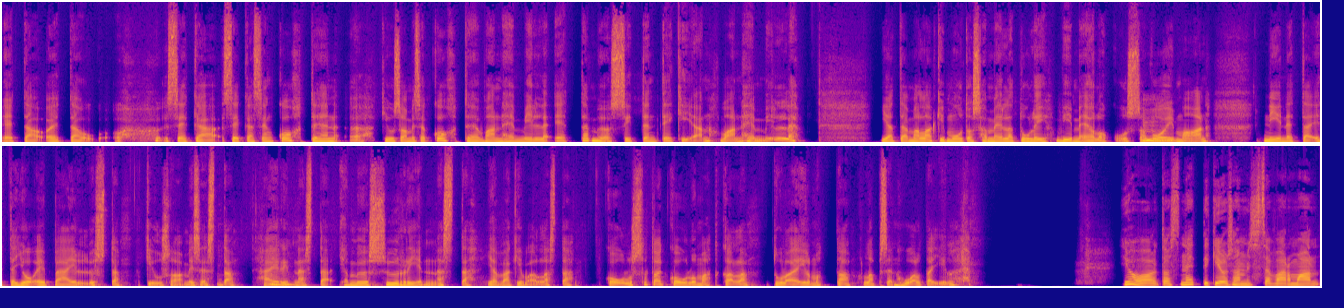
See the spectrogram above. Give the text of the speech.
että, että sekä, sekä sen kohteen, kiusaamisen kohteen vanhemmille että myös sitten tekijän vanhemmille. Ja tämä lakimuutoshan meillä tuli viime elokuussa mm. voimaan niin, että, että jo epäillystä kiusaamisesta, häirinnästä mm. ja myös syrjinnästä ja väkivallasta koulussa tai koulumatkalla tulee ilmoittaa lapsen huoltajille. Joo, tuossa nettikiusaamisessa varmaan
